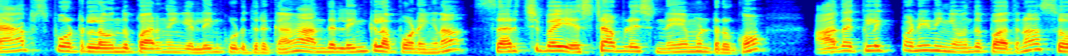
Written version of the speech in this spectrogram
நாப்ஸ் போர்ட்டலில் வந்து பாருங்கள் இங்கே லிங்க் கொடுத்துருக்காங்க. அந்த லிங்க்கில் போனீங்கன்னா சர்ச் பை எஸ்டாப்ளிஷ் நேம்னு இருக்கும். அதை கிளிக் பண்ணி நீங்கள் வந்து பார்த்தீங்கன்னா ஸோ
